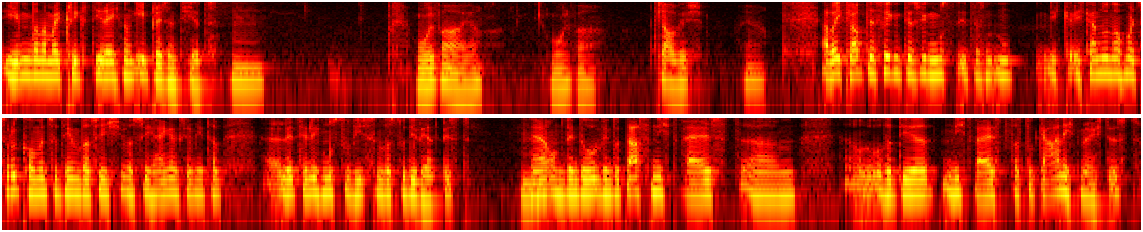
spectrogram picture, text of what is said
irgendwann einmal kriegst du die Rechnung eh präsentiert, Mhm. Wohl wahr, ja. Wohl wahr. glaube ich. Ja. Aber ich glaube, deswegen, deswegen muss das, ich, ich kann nur noch mal zurückkommen zu dem, was ich, was ich eingangs erwähnt habe. Äh, Letztendlich musst du wissen, was du dir wert bist. Mhm. Ja, und wenn du, wenn du das nicht weißt ähm, oder dir nicht weißt, was du gar nicht möchtest,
